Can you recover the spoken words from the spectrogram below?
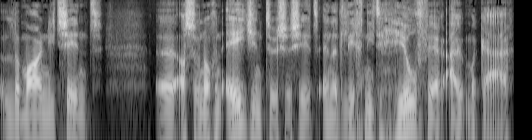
Lamar niet zint. eh, als er nog een agent tussen zit en het ligt niet heel ver uit elkaar.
